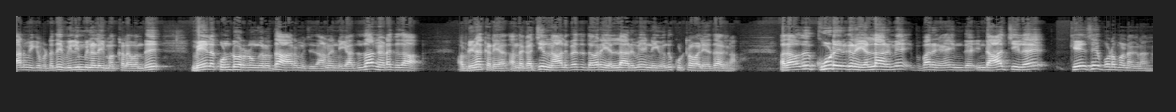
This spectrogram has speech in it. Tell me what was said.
ஆரம்பிக்கப்பட்டதே விளிம்பு நிலை மக்களை வந்து மேலே கொண்டு வரணுங்கிறது தான் ஆரம்பிச்சது. ஆனால் இன்றைக்கி அதுதான் நடக்குதா? அப்படின்னா கிடையாது. அந்த கட்சியில் நாலு பேர்த்த தவிர எல்லாருமே இன்றைக்கி வந்து குற்றவாளியாக தான் இருக்கிறான். அதாவது கூட இருக்கிற எல்லாருமே இப்போ பாருங்கள் இந்த இந்த ஆட்சியில் கேஸே போட மாட்டேங்கிறாங்க.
